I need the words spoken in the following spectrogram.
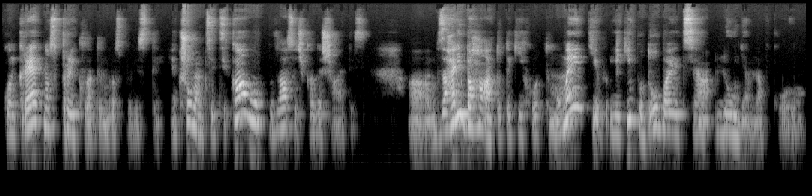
конкретно з прикладом розповісти. Якщо вам це цікаво, будь ласка, лишайтесь. Взагалі багато таких от моментів, які подобаються людям навколо.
